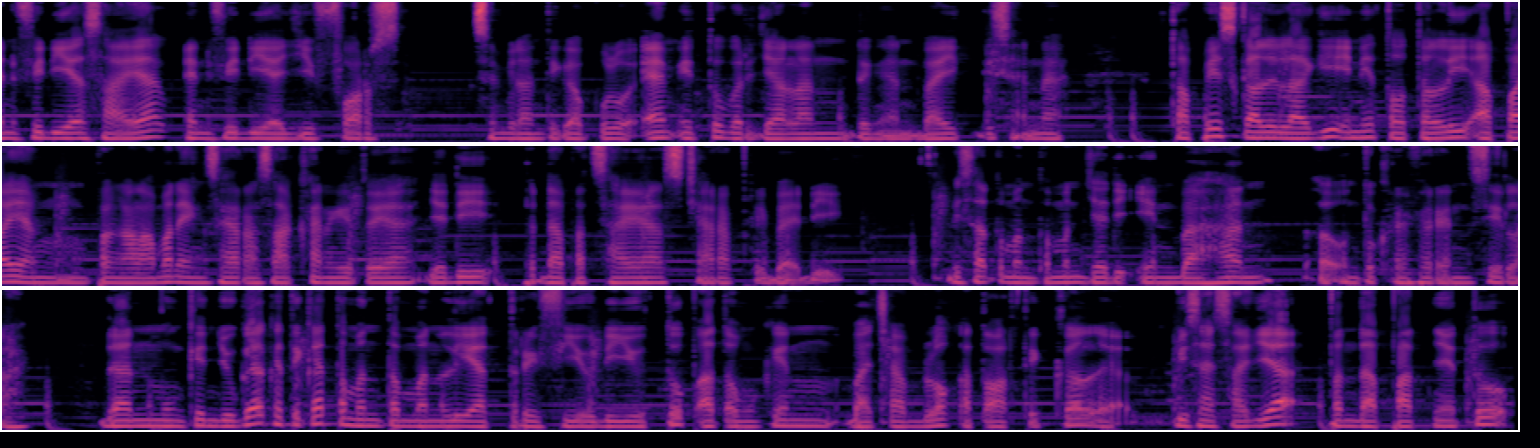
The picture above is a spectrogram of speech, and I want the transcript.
Nvidia saya Nvidia GeForce 930M itu berjalan dengan baik di sana. Tapi sekali lagi ini totally apa yang pengalaman yang saya rasakan gitu ya. Jadi pendapat saya secara pribadi bisa teman-teman jadiin bahan uh, untuk referensi lah dan mungkin juga ketika teman-teman lihat review di YouTube atau mungkin baca blog atau artikel ya bisa saja pendapatnya itu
